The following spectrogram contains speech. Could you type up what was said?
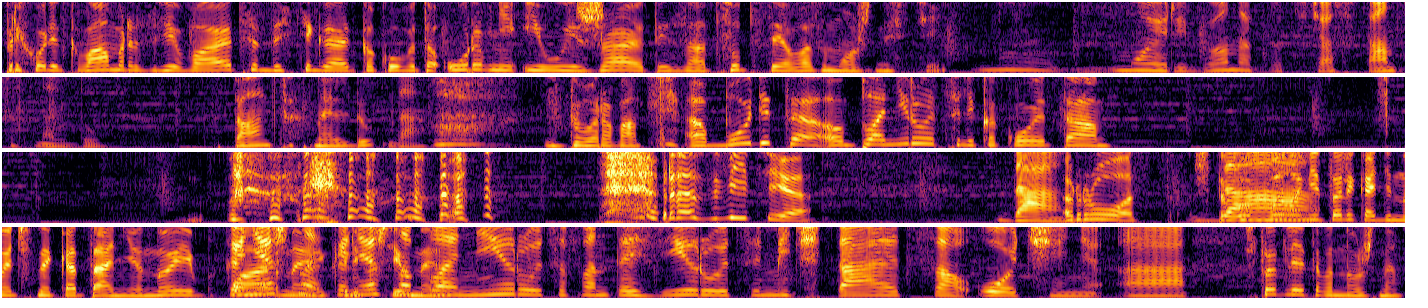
приходят к вам, развиваются, достигают какого-то уровня и уезжают из-за отсутствия возможностей. Ну, мой ребенок вот сейчас в танцах на льду. В танцах на льду. Да. Здорово. А будет, э, планируется ли какое-то развитие, Да. рост, чтобы Да. было не только одиночное катание, но и Конечно, парное, конечно, планируется, фантазируется, мечтается очень. А, Что для этого нужно?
